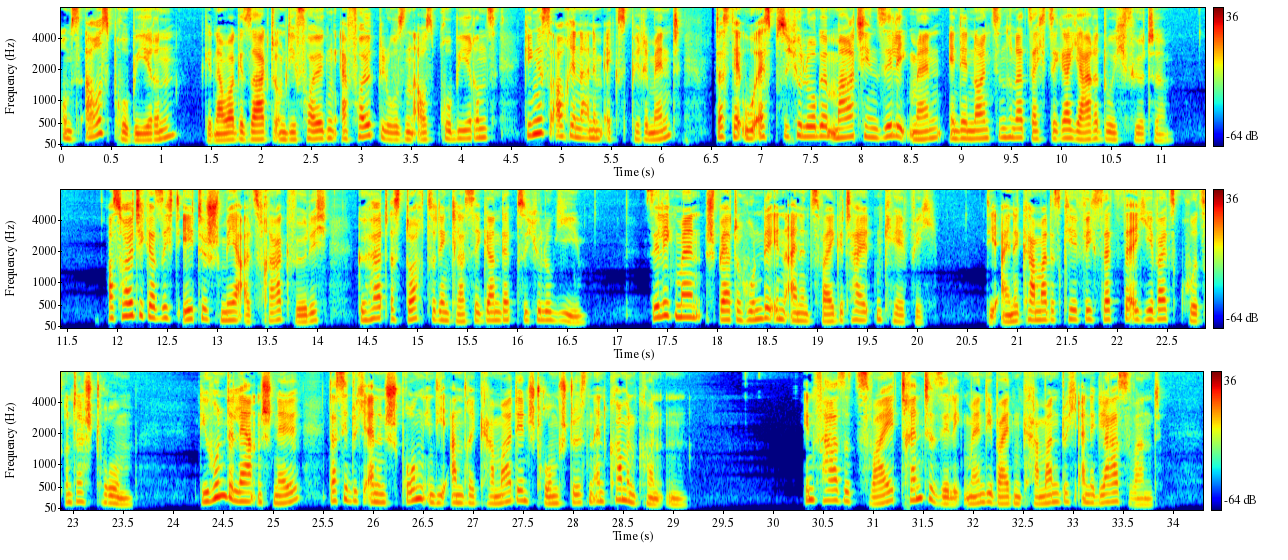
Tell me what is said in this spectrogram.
Ums Ausprobieren, genauer gesagt um die Folgen erfolglosen Ausprobierens, ging es auch in einem Experiment, das der US-Psychologe Martin Seligman in den 1960er Jahre durchführte. Aus heutiger Sicht ethisch mehr als fragwürdig, gehört es doch zu den Klassikern der Psychologie. Seligman sperrte Hunde in einen zweigeteilten Käfig. Die eine Kammer des Käfigs setzte er jeweils kurz unter Strom. Die Hunde lernten schnell, dass sie durch einen Sprung in die andere Kammer den Stromstößen entkommen konnten. In Phase 2 trennte Seligman die beiden Kammern durch eine Glaswand.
